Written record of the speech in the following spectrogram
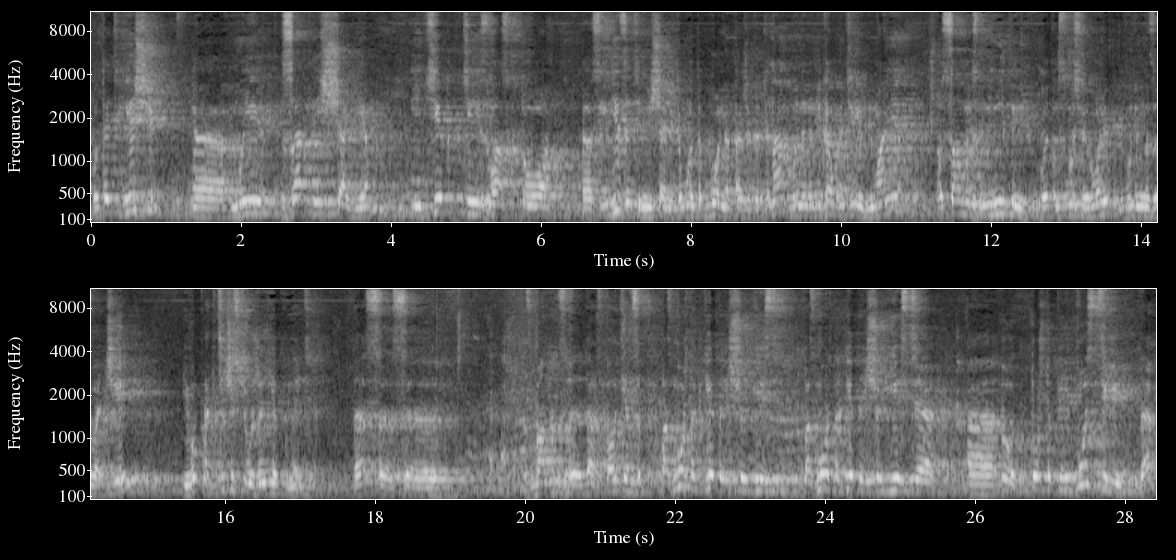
Вот эти вещи э, мы запрещаем, и те, те из вас, кто Э, следит за этими вещами, кому это больно, так же, как и нам, вы наверняка обратили внимание, что самый знаменитый в этом смысле ролик, не будем называть чей, его практически уже нет в нете. Да, с, с, с, банным, э, да, с полотенцем. Возможно, где-то еще есть, возможно, где-то еще есть э, э, ну, то, что перепостили, да,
